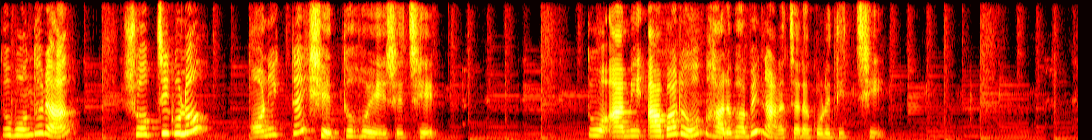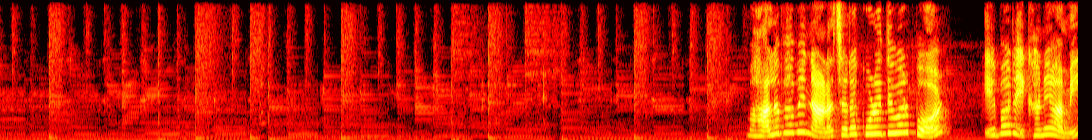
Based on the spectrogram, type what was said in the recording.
তো বন্ধুরা, সবজিগুলো অনেকটাই সেদ্ধ হয়ে এসেছে। তো আমি আবারও ভালোভাবে নাড়াচাড়া করে দিচ্ছি। ভালোভাবে নাড়াচাড়া করে দেওয়ার পর এবার এখানে আমি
